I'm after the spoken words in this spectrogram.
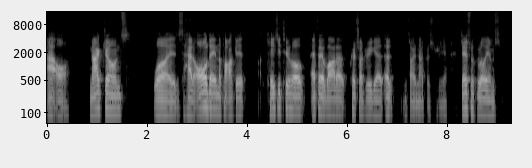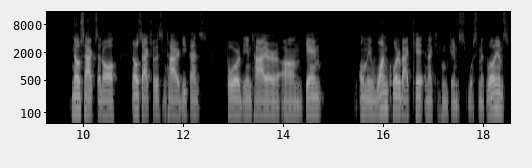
at all. Mac Jones was had all day in the pocket. Casey Toohill, Efe Obada, Chris Rodriguez. Uh, I'm sorry, not Chris Rodriguez. James Smith Williams. No sacks at all. No sacks for this entire defense for the entire um, game. Only one quarterback hit, and that came from James Smith Williams.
